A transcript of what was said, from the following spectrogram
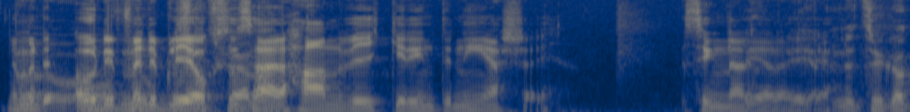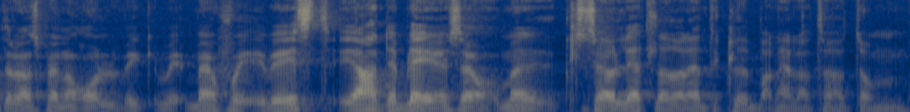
Ja, men, det, och det, men det blir också så här, han viker inte ner sig signalerar ju det. Nu tycker jag inte det spelar någon roll. Men visst, ja det blir ju så. Men så lättlurade är inte klubban heller. Att de,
